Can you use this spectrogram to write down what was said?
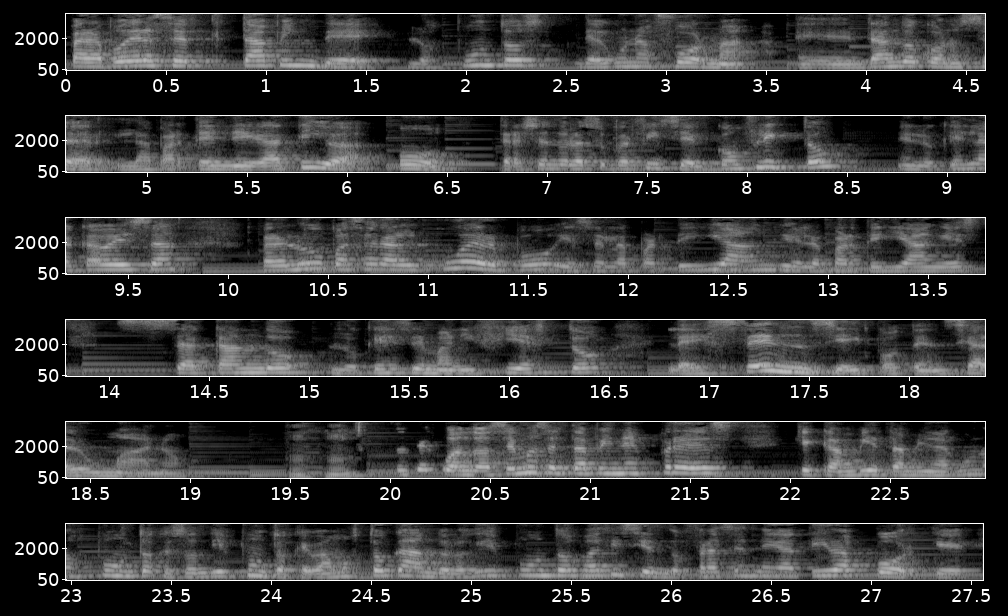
para poder hacer tapping de los puntos de alguna forma, eh, dando a conocer la parte negativa o trayendo a la superficie el conflicto en lo que es la cabeza, para luego pasar al cuerpo y hacer la parte yang, y la parte yang es sacando lo que es de manifiesto la esencia y potencial humano. Entonces, cuando hacemos el tapping express, que cambié también algunos puntos, que son 10 puntos que vamos tocando, los 10 puntos vas diciendo frases negativas porque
